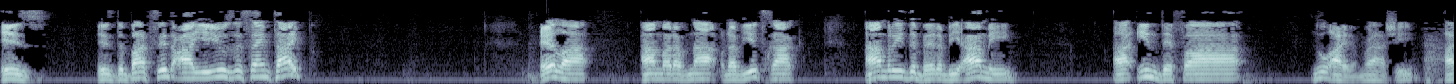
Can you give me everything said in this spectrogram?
is is the bat you use the same type. Ela Amar Rav Yitzchak Amri de Berabi Ami A Indefa Nu Ayim Rashi A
